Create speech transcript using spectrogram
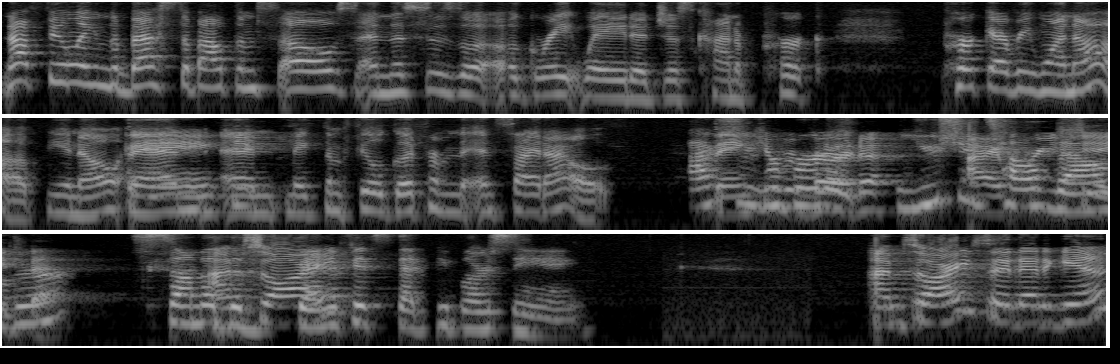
not feeling the best about themselves and this is a, a great way to just kind of perk perk everyone up you know Thank and you. and make them feel good from the inside out Actually, Thank you, Roberta, Roberta. you should I tell appreciate Valder that. some of I'm the sorry? benefits that people are seeing. I'm sorry, say that again.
